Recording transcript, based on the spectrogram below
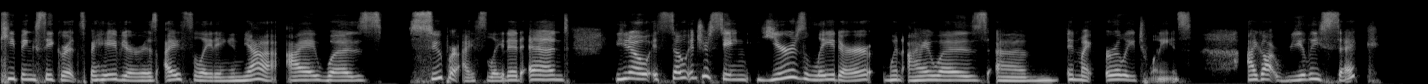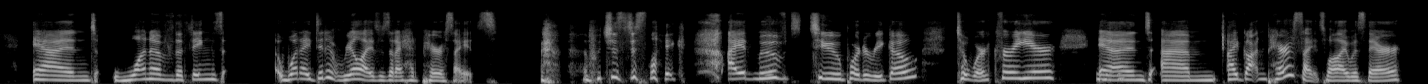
keeping secrets behavior is isolating and yeah i was super isolated and you know it's so interesting years later when i was um in my early 20s i got really sick and one of the things, what I didn't realize was that I had parasites, which is just like I had moved to Puerto Rico to work for a year Mhm. and um, I'd gotten parasites while I was there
